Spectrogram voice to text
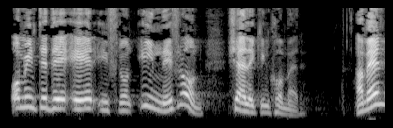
Om inte det är ifrån inifrån kärleken kommer. Amen.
